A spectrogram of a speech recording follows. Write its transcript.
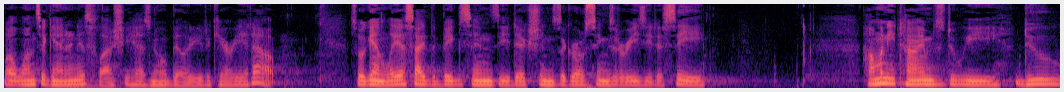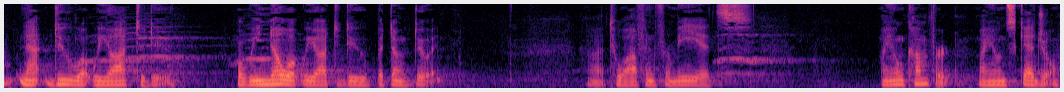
But once again, in his flesh, he has no ability to carry it out. So, again, lay aside the big sins, the addictions, the gross things that are easy to see. How many times do we do not do what we ought to do? Or we know what we ought to do, but don't do it? Uh, too often for me, it's my own comfort, my own schedule.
